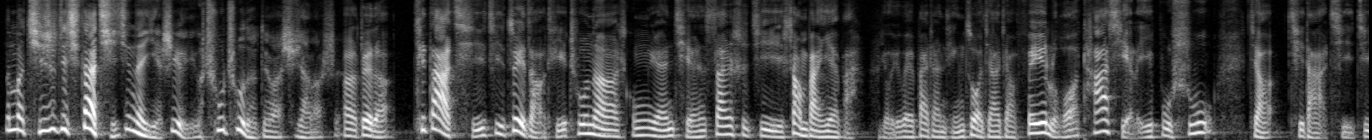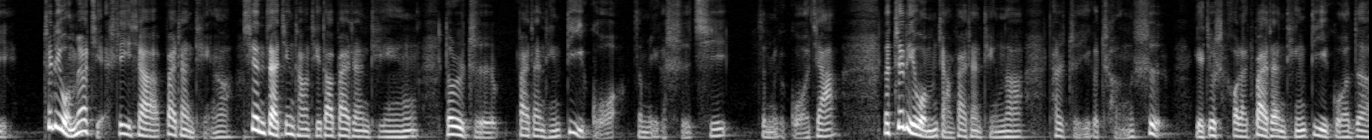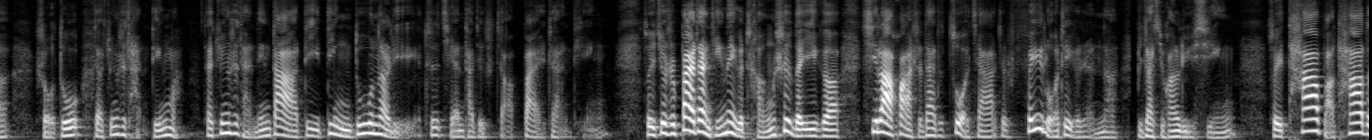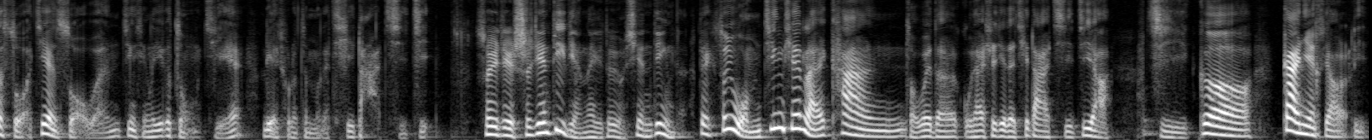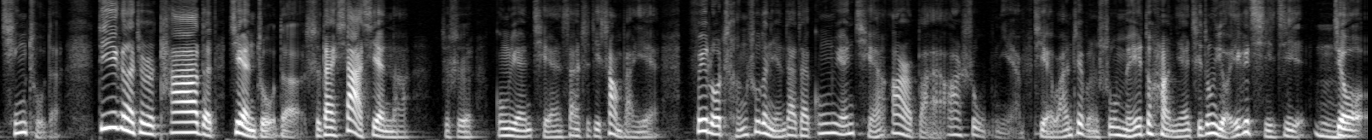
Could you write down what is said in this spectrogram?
那么其实这七大奇迹呢也是有一个出处的，对吧，徐霞老师？呃，对的，七大奇迹最早提出呢，公元前三世纪上半叶吧，有一位拜占庭作家叫菲罗，他写了一部书叫《七大奇迹》。这里我们要解释一下拜占庭啊，现在经常提到拜占庭，都是指拜占庭帝国这么一个时期，这么一个国家。那这里我们讲拜占庭呢，它是指一个城市，也就是后来拜占庭帝国的首都叫君士坦丁嘛。在君士坦丁大帝定都那里之前，它就是叫拜占庭，所以就是拜占庭那个城市的一个希腊化时代的作家，就是菲罗这个人呢，比较喜欢旅行，所以他把他的所见所闻进行了一个总结，列出了这么个七大奇迹。所以这时间地点呢也都有限定的。对，所以我们今天来看所谓的古代世界的七大奇迹啊，几个概念是要理清楚的。第一个呢，就是它的建筑的时代下限呢。就是公元前三世纪上半叶，菲罗成书的年代在公元前二百二十五年。写完这本书没多少年，其中有一个奇迹就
